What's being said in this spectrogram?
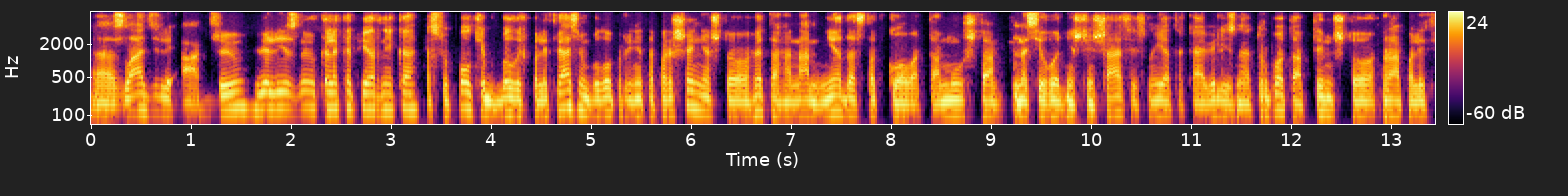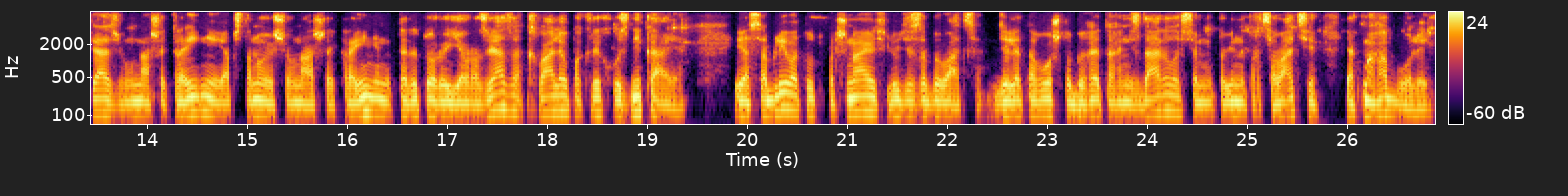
зладзілі акцыю вялізную каля каперніка. Суполки былых палітвязняў было прынята парашэнне что гэтага нам недастаткова тому что на сённяшні час існуе такая вялізная турбота аб тым что пра палітвязю у нашай краіне і абстановішча ў нашай краіне на тэрыторыю еўразвяза хваляў пакрыху узнікае і асабліва тут пачынаюць людзі забывацца дзеля того чтобы гэтага не здарылася мы павінны працаваць як мага болей.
